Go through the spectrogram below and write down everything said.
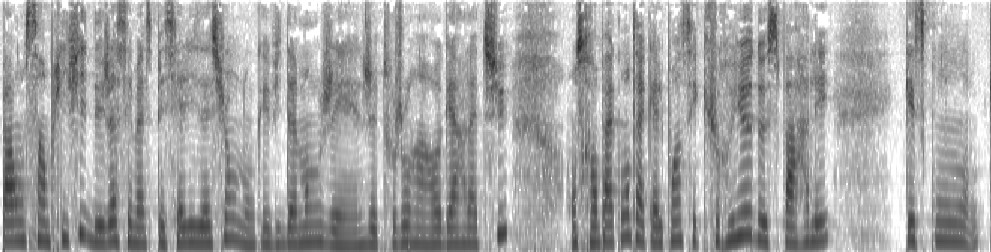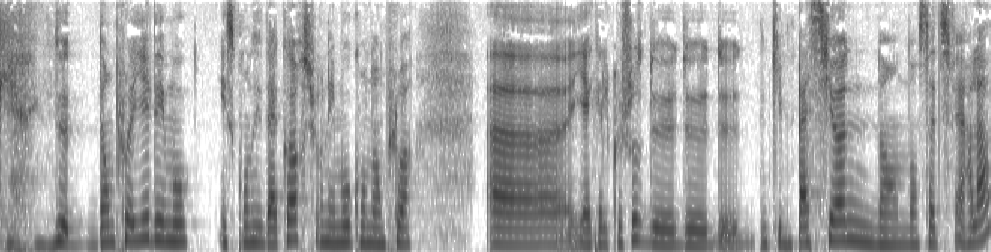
pas on simplifie. Déjà, c'est ma spécialisation, donc évidemment que j'ai toujours un regard là-dessus. On se rend pas compte à quel point c'est curieux de se parler. Qu'est-ce qu'on d'employer des mots? Est-ce qu'on est, d'accord sur les mots qu'on emploie? Euh, Il y a quelque chose de, qui me passionne dans, dans cette sphère-là.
